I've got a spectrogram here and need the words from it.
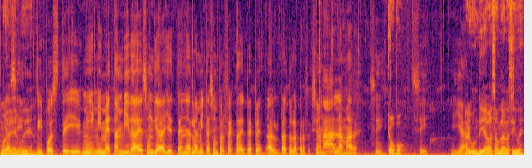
Muy Y bien, así. muy bien. Y pues te- y mi, mi meta en vida es un día tener la imitación perfecta de Pepe, al rato la perfección. Ah, la madre. Sí, Chobo. sí. Y ya. ¿Algún día vas a hablar así, güey?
